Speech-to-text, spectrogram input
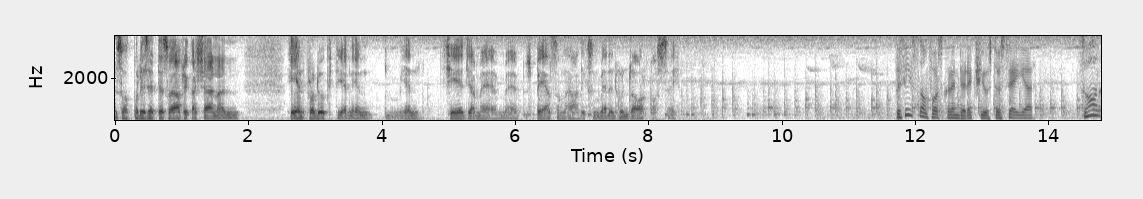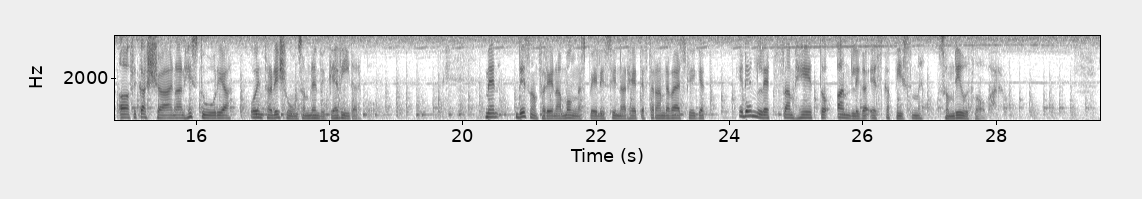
Så att på det sättet så är Afrikas stjärna en, en produkt i en, en, en kedja med, med spel som har liksom mer än hundra år på sig. Precis som forskaren Derek Fuster säger så har Afrikas stjärna en historia och en tradition som den bygger vidare på. Men det som förenar många spel, i synnerhet efter andra världskriget, är den lättsamhet och andliga eskapism som de utlovar.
